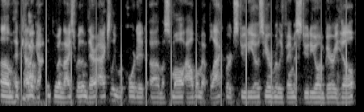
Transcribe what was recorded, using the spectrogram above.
Um, had kind of wow. gotten into a nice rhythm there. I actually recorded um, a small album at Blackbird Studios here, really famous studio in Berry Hill.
